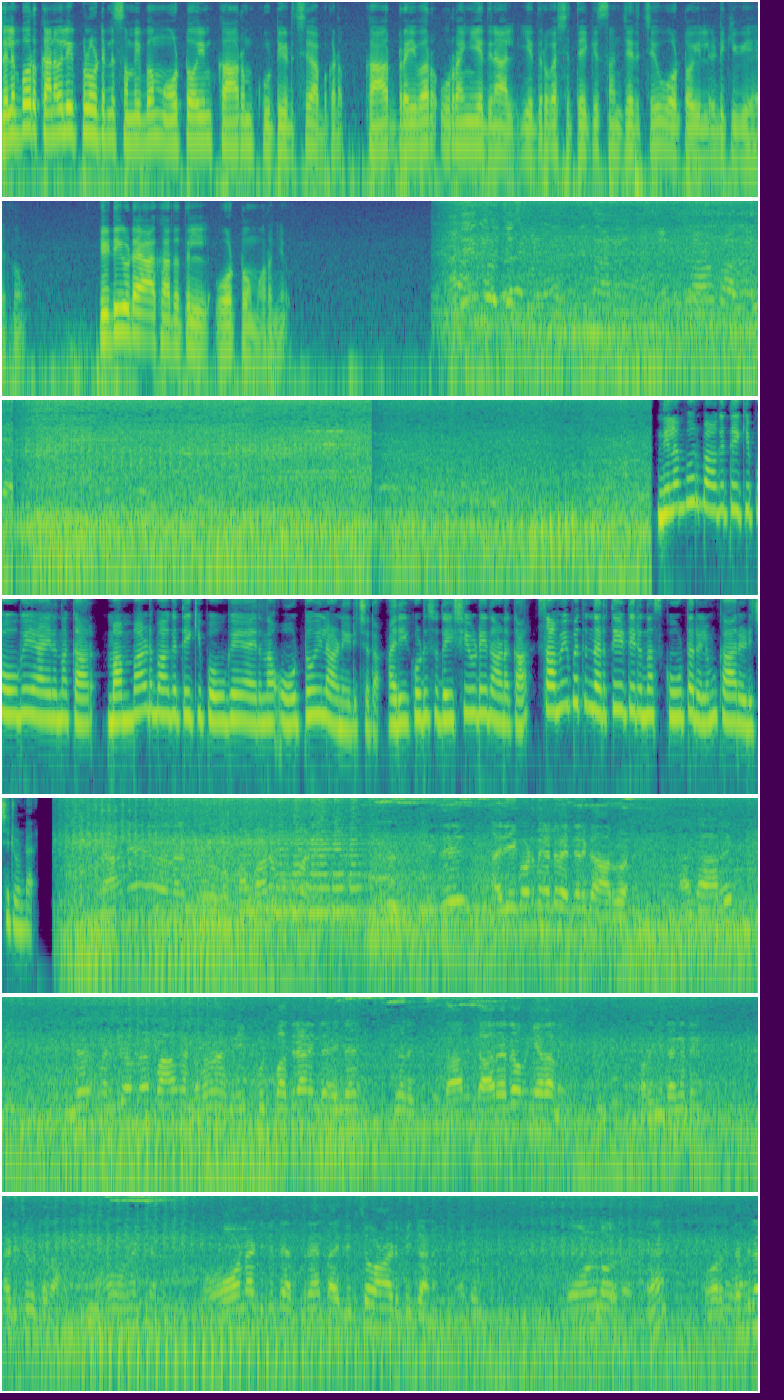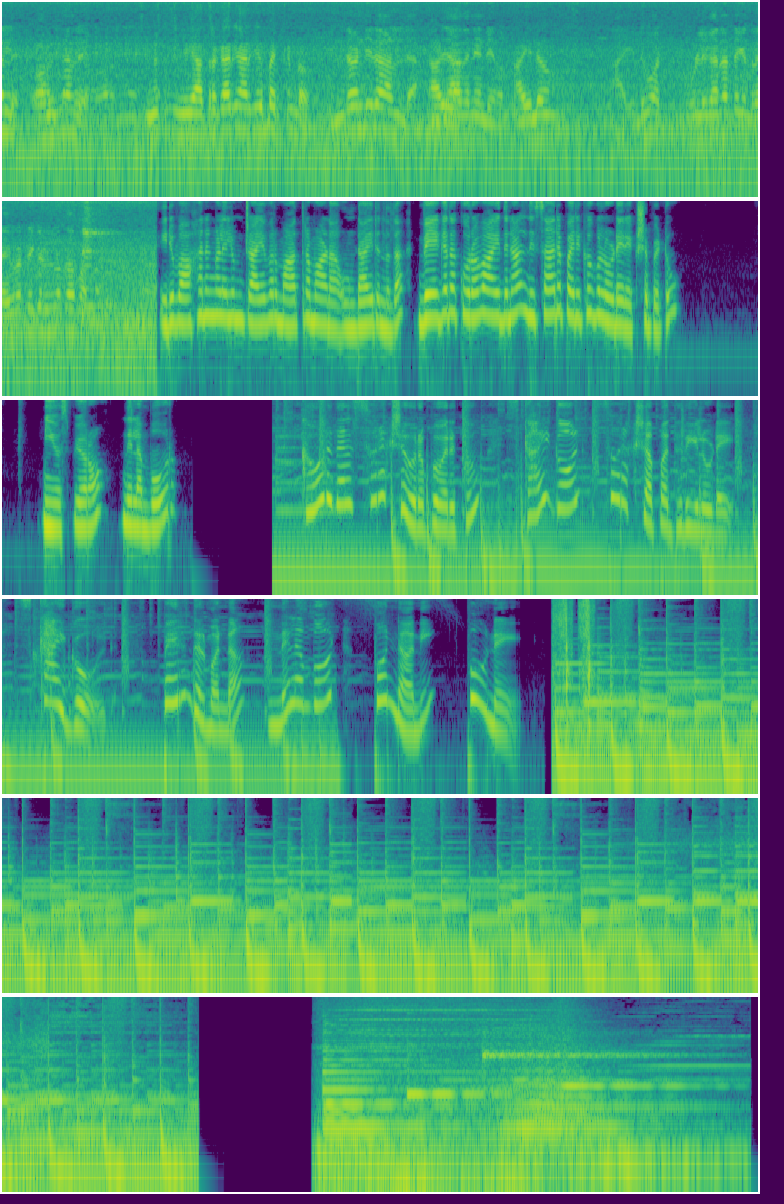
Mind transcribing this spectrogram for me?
Nilambur Conolly പ്ലോട്ടിന് സമീപം ഓട്ടോയും കാറും കൂട്ടിയിടിച്ച് അപകടം. കാർ ഡ്രൈവർ ഉറങ്ങിയതിനാൽ എതിർവശത്തേക്ക് സഞ്ചരിച്ച് ഓട്ടോയിൽ ഇടിക്കുകയായിരുന്നു. ഇടിയുടെ ആഘാതത്തിൽ ഓട്ടോ മറിഞ്ഞു. നിലമ്പൂർ ഭാഗത്തേക്ക് പോവുകയായിരുന്ന കാർ മമ്പാട് ഭാഗത്തേക്ക് പോവുകയായിരുന്ന ഓട്ടോയിലാണ് ഇടിച്ചത്. അരീക്കോട് സ്വദേശിയുടേതാണ് കാർ. സമീപത്ത് നിർത്തിയിട്ടിരുന്ന സ്കൂട്ടറിലും കാർ ഇടിച്ചിട്ടുണ്ട്. ഇത് അരീക്കോട് നിന്നിട്ട് വരുന്നൊരു കാറുമാണ് ആ കാറ് എന്റെ വണ്ടി വന്ന കണ്ടു ഈ ഫുട്പാത്തിലാണ് എന്റെ അതിന്റെ ഇത്. കാർ കാറുകാരെ ഉറങ്ങിയതാണ്. ഉറങ്ങിയിട്ട് അങ്ങോട്ട് അടിച്ചു വിട്ടതാ. ഓൺ അടിച്ചിട്ട് എത്ര തരിച്ച് ഓൺ അടുപ്പിച്ചാണ്. ഉറക്കത്തിലല്ലേ? ഉറങ്ങല്ലേ യാത്രക്കാർക്ക് ആർക്കെങ്കിലും പരിക്കുണ്ടോ എന്റെ വണ്ടിയിൽ ആളില്ല. ഞാൻ തന്നെ അതിലും? പുള്ളിക്കാരൻ ഒറ്റയ്ക്ക് ഡ്രൈവർ ഒറ്റയ്ക്കുള്ളതാ പറഞ്ഞത്. ഇരു വാഹനങ്ങളിലും ഡ്രൈവർ മാത്രമാണ് ഉണ്ടായിരുന്നത്. വേഗത കുറവായതിനാൽ നിസാര പരിക്കുകളോടെ രക്ഷപ്പെട്ടു. News bureau Nilambur. കൂടുതൽ സുരക്ഷ ഉറപ്പുവരുത്തൂ സ്കൈ ഗോൾഡ് സുരക്ഷാ പദ്ധതിയിലൂടെ. Sky gold Perinthalmanna Nilambur Ponnani Pune. Bye.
